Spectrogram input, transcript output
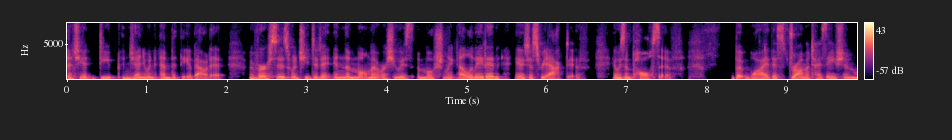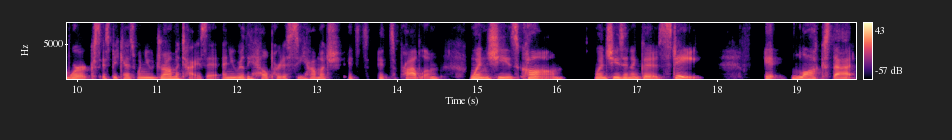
And she had deep and genuine empathy about it versus when she did it in the moment where she was emotionally elevated, it was just reactive, it was impulsive but why this dramatization works is because when you dramatize it and you really help her to see how much it's it's a problem when she's calm when she's in a good state it locks that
